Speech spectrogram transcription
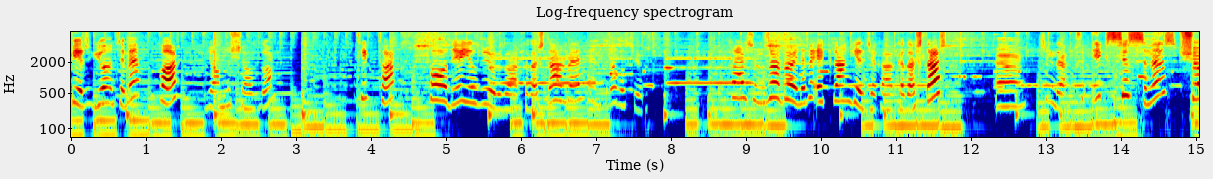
bir yöntemi var. Yanlış yazdım. Tic-tac-toe diye yazıyoruz arkadaşlar ve Enter'a basıyoruz. Karşınıza böyle bir ekran gelecek arkadaşlar. Ee, şimdi şu X sizsiniz. Şu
